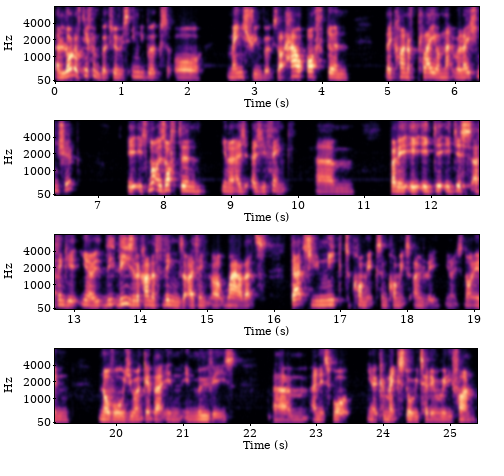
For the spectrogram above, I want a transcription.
a lot of different books, whether it's indie books or mainstream books, like how often they kind of play on that relationship. It, it's not as often, you know, as as you think. Um, but it, it, it, just, I think it, you know, th- these are the kind of things that I think, oh, wow, that's that's unique to comics and comics only. You know, it's not in novels. You won't get that in in movies, um, and it's what you know can make storytelling really fun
